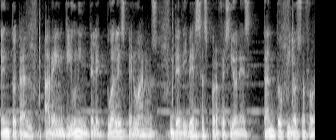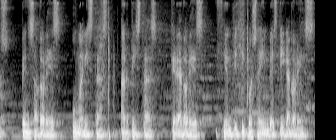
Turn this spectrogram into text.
en total, a 21 intelectuales peruanos, de diversas profesiones, tanto filósofos, pensadores, humanistas, artistas, creadores, científicos e investigadores.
